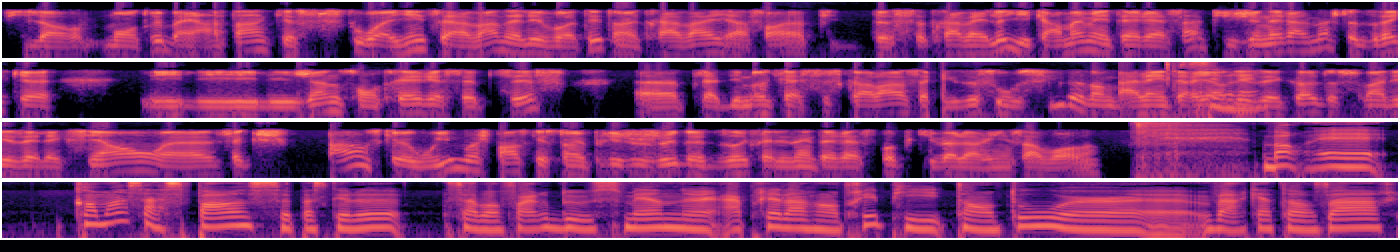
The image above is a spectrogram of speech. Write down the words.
puis leur montrer, ben en tant que citoyen, avant d'aller voter, tu as un travail à faire. Puis de ce travail-là, il est quand même intéressant. Puis généralement, je te dirais que les, les, les jeunes sont très réceptifs. Euh, puis la démocratie scolaire, ça existe aussi. donc, à l'intérieur des écoles, tu as souvent des élections. Euh, je pense que oui. Moi, je pense que c'est un préjugé de dire que ça les intéresse pas et qu'ils veulent rien savoir. Bon, euh, comment ça se passe? Parce que là, ça va faire deux semaines après la rentrée, puis tantôt, vers 14 h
